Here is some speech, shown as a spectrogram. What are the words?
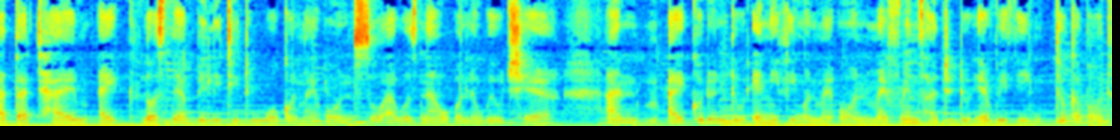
At that time, I lost the ability to walk on my own, so I was now on a wheelchair and I couldn't do anything on my own. My friends had to do everything talk about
